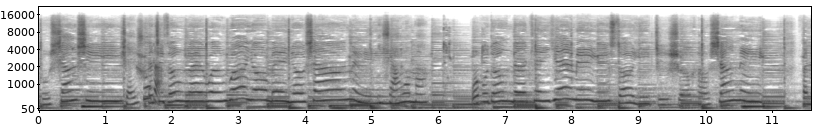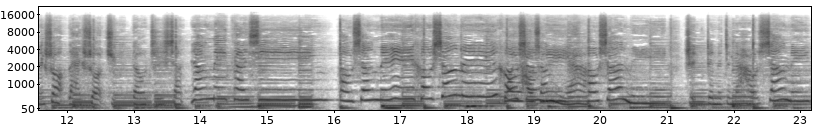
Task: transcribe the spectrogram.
不相信。谁说的但？却总爱问我有没有想你。你想我吗？我不懂得甜言蜜语，所以只说好想你。反正说来说去，都只想让你开心。想你，好想你，好想你呀好想你，是真的真的好想你，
